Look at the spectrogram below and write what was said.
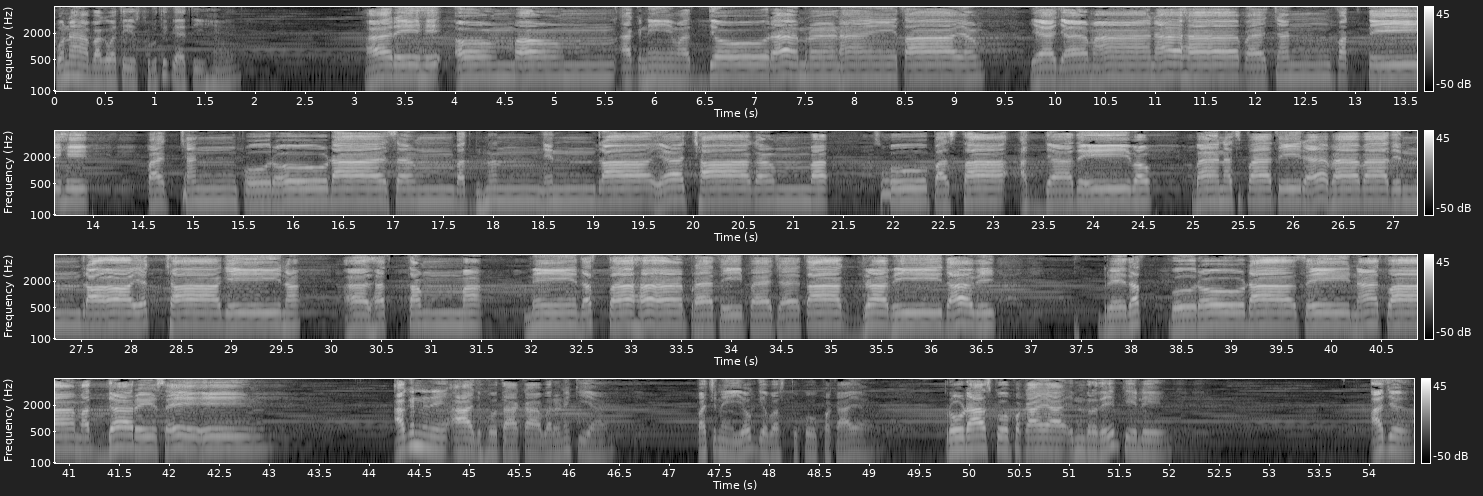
पुनः भगवती स्तुति कहती हैं हरे ॐ अग्निमद्यो रमृणयतायं यजमानः पचन् पक्तेः पचन् पुरोडासं बध्नन्निन्द्राय छागम्ब सोपस्था अद्य देव वनस्पतिरभवदिन्द्रायच्छागेन अधत्तम् मेदस्तः प्रतिपचताग्रभीदवि बृहत्पुरोडासेन त्वामध्यऋषे अग्नि ने आज होता का वर्ण किया, पचने योग्य वस्तु को पकाया, प्रोडास को पकाया इंद्रदेव के लिए, आज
